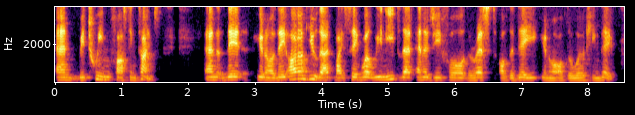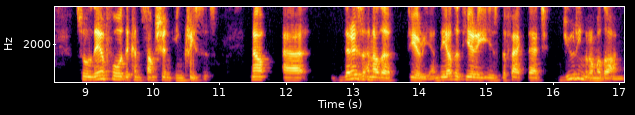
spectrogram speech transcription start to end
and between fasting times. And they you know they argue that by saying well we need that energy for the rest of the day you know of the working day. So therefore the consumption increases. Now uh, there is another theory. And the other theory is the fact that during ramadan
